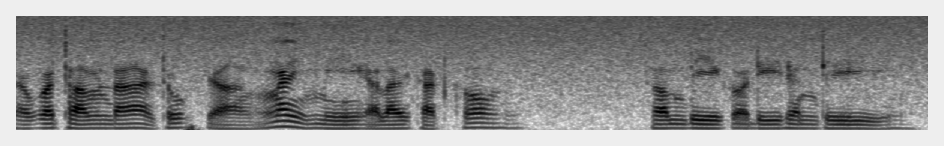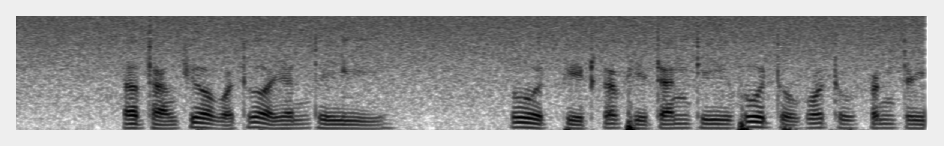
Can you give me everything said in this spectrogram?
เราก็ทำได้ทุกอย่างไม่มีอะไรขัดข้องทำดีก็ดีทันที เราทำชั่วก็ทั่วทันที พูดผิดก็ผิดทันที พูดถูกก็ถูกทันที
